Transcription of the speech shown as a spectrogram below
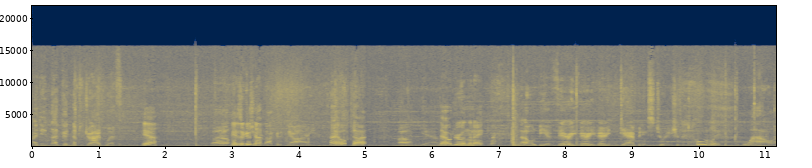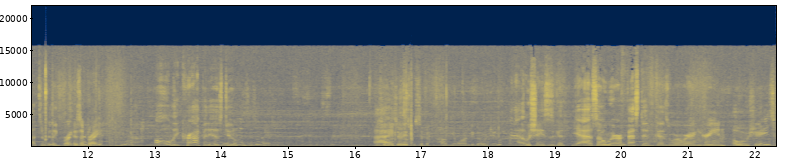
I think not good enough to drive with. Yeah, Well, Is I'm it good sure enough? I'm not going to die. I hope not. Um, yeah. That would ruin the night. that would be a very, very, very dampening situation. Totally. Wow, that's a really bright. Is it bright? Yeah. Holy crap, it is It too. is, isn't it? So, Hi. is there any specific pub you wanted to go to? Yeah, O'Shea's is good. Yeah, so we're festive because we're wearing green. Oh, O'Shea's?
